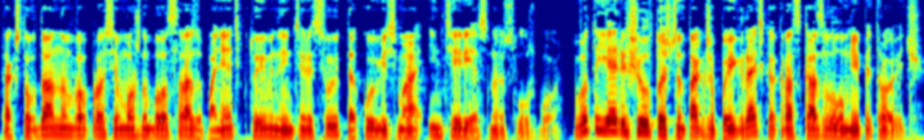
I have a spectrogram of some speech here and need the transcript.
так что в данном вопросе можно было сразу понять, кто именно интересует такую весьма интересную службу. Вот и я решил точно так же поиграть, как рассказывал мне Петрович.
